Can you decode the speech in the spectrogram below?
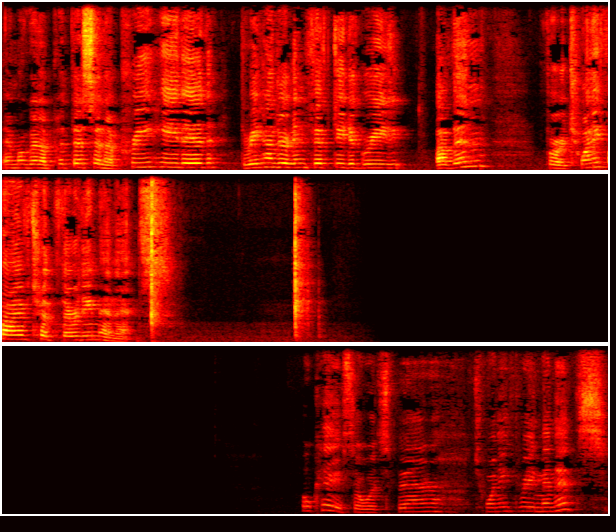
Then we're gonna put this in a preheated 350 degree oven for 25 to 30 minutes. Okay, so it's been 23 minutes.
